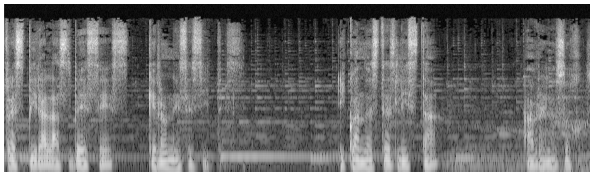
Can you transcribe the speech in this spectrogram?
respira las veces que lo necesites. Y cuando estés lista, abre los ojos.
